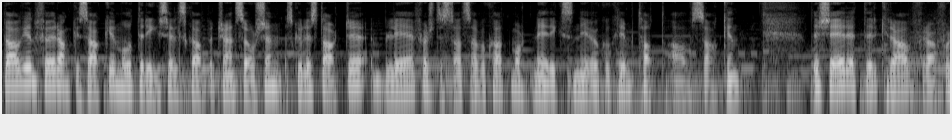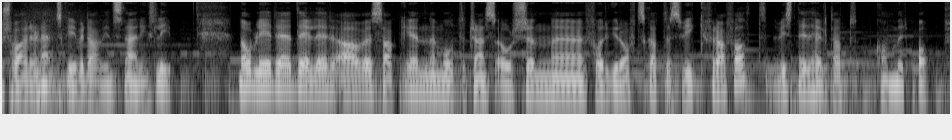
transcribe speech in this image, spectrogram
Dagen før ankesaken mot riggselskapet TransOcean skulle starte, ble førstestatsadvokat Morten Eriksen i Økokrim tatt av saken. Det skjer etter krav fra forsvarerne, skriver Dagens Næringsliv. Nå blir deler av saken mot TransOcean eh, for grovt skattesvik frafalt, hvis den i det hele tatt kommer opp.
